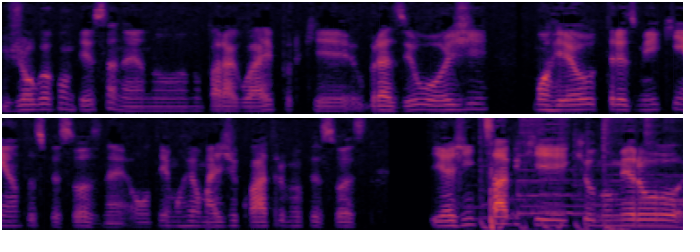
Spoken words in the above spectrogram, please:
o jogo aconteça né, no, no Paraguai, porque o Brasil hoje morreu 3.500 pessoas, né? Ontem morreu mais de 4 mil pessoas. E a gente sabe que, que o número,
